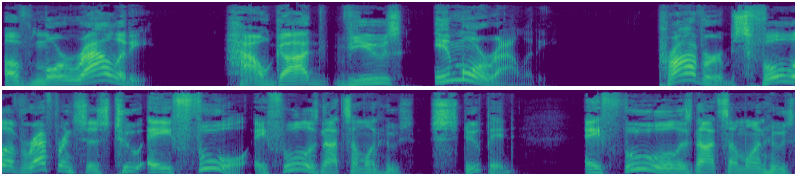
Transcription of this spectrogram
of morality, how God views immorality. Proverbs full of references to a fool. A fool is not someone who's stupid. A fool is not someone who's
